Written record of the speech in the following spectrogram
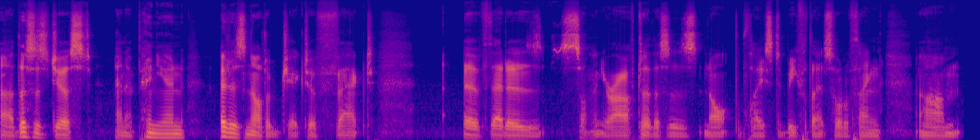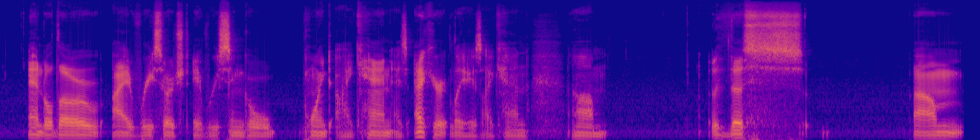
uh, this is just an opinion. It is not objective fact. If that is something you're after, this is not the place to be for that sort of thing. Um, and although I've researched every single point I can as accurately as I can, um, this um,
